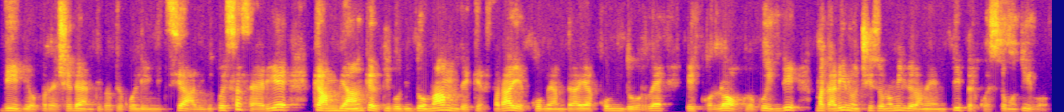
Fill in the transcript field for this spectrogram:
video precedenti, proprio quelli iniziali di questa serie, cambia anche il tipo di domande che farai e come andrai a condurre il colloquio, quindi magari non ci sono miglioramenti per questo motivo.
